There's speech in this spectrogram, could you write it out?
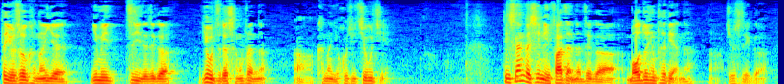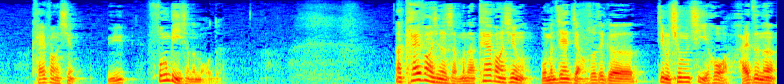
但有时候可能也因为自己的这个幼稚的成分呢，啊，可能也会去纠结。第三个心理发展的这个矛盾性特点呢，啊，就是这个开放性与封闭性的矛盾。那开放性是什么呢？开放性，我们之前讲说，这个进入青春期以后啊，孩子呢，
